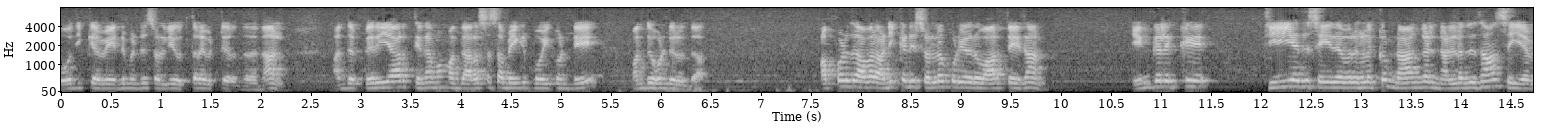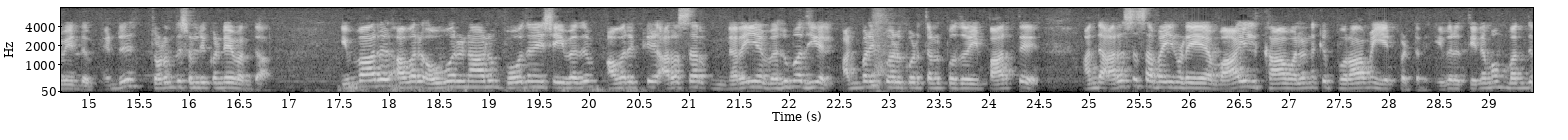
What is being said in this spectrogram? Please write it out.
போதிக்க வேண்டும் என்று சொல்லி உத்தரவிட்டிருந்ததனால் அந்த பெரியார் தினமும் அந்த அரச சபைக்கு போய்க்கொண்டே வந்து கொண்டிருந்தார். அப்பொழுது அவர் அடிக்கடி சொல்லக்கூடிய ஒரு வார்த்தை தான் எங்களுக்கு தீயது செய்தவர்களுக்கும் நாங்கள் நல்லது தான் செய்ய வேண்டும் என்று தொடர்ந்து சொல்லிக்கொண்டே வந்தார். இவ்வாறு அவர் ஒவ்வொரு நாளும் போதனை செய்வதும் அவருக்கு அரசர் நிறைய வெகுமதிகள் அன்பளிப்புகள் கொடுத்து அனுப்புவதை பார்த்து அந்த அரச சபையினுடைய வாயில் காவலனுக்கு பொறாமை ஏற்பட்டது. இவர் தினமும் வந்து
